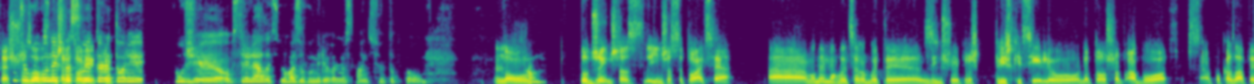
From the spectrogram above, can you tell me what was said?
те, що Чого зараз вони ж на своїй території тут же обстріляли цю газову мірювальну станцію. Тобто, ну а, тут же інша інша ситуація. А, вони могли це робити з іншою трішки трішки ціллю для того, щоб або показати,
